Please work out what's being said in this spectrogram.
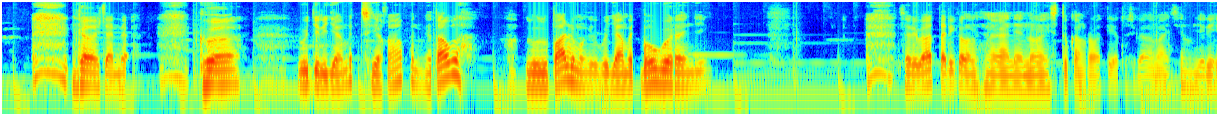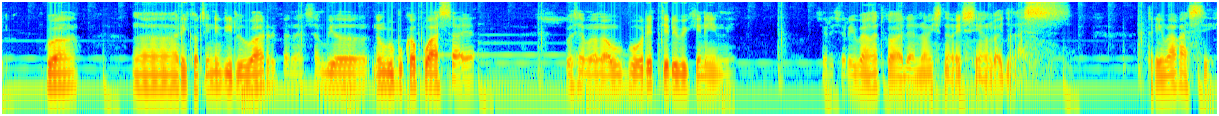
Gak lah canda. Gue gue jadi jamet sejak kapan? Nggak tau lah lu lupa ada manggil gue jamet Bogor anjing. Sorry banget tadi kalau misalnya ada noise tukang roti atau segala macam jadi gue nge-record ini di luar karena sambil nunggu buka puasa ya. Gue sambil ngabuburit jadi bikin ini. Sorry-sorry banget kalau ada noise-noise yang gak jelas. Terima kasih.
